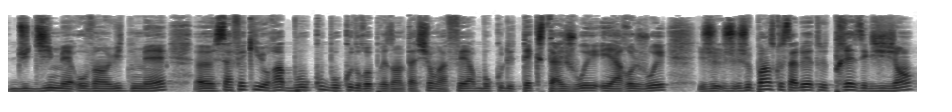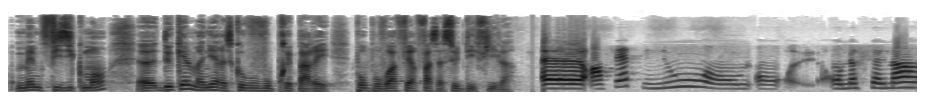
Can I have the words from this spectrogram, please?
du 10 mai au 28 mai. Euh, ça fait qu'il y aura beaucoup beaucoup de représentations à faire, beaucoup de textes à jouer et à rejouer. Je, je, je pense que ça doit être très exigeant, même physiquement. Euh, de quelle manière est-ce que vous vous préparez pour pouvoir faire face à ce défi-là? En fait, nous, on, on, on a seulement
